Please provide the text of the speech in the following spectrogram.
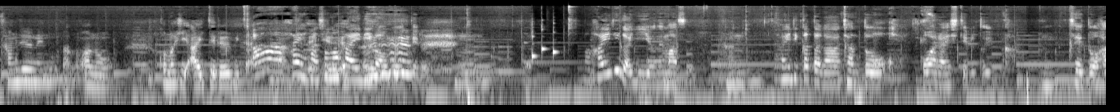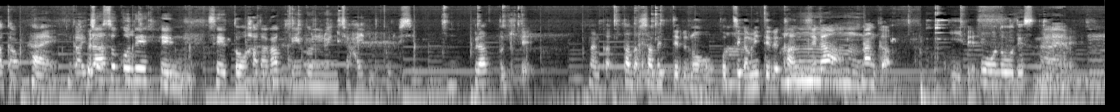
30年後かな？あのこの日空いてるみたいなああはいはい その入りは覚えてる、うん。まあ、入りがいいよねまず、うん、入り方がちゃんとお笑いしてるというか。うん正統派感。はい。が一応そこで、えうん。正統派だなっていう分類に入ってくるし、フラッと来てなんかただ喋ってるのをこっちが見てる感じがうん。なんかいいです。王道ですね、はい。うん。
